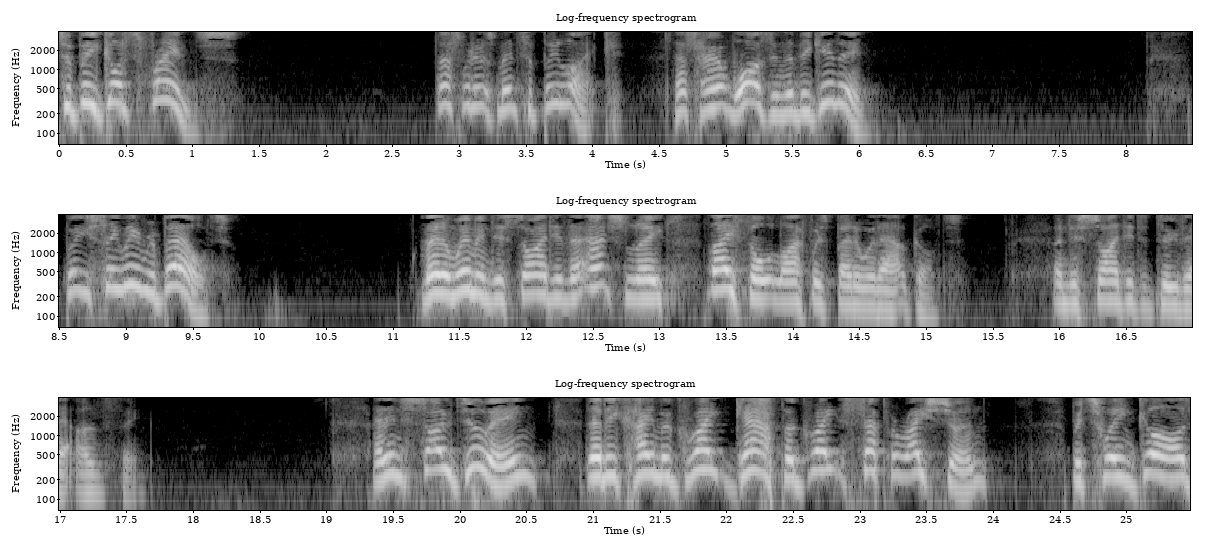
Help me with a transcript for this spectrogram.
to be God's friends. That's what it was meant to be like. That's how it was in the beginning. But you see, we rebelled. Men and women decided that actually they thought life was better without God and decided to do their own thing. And in so doing, there became a great gap, a great separation between God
